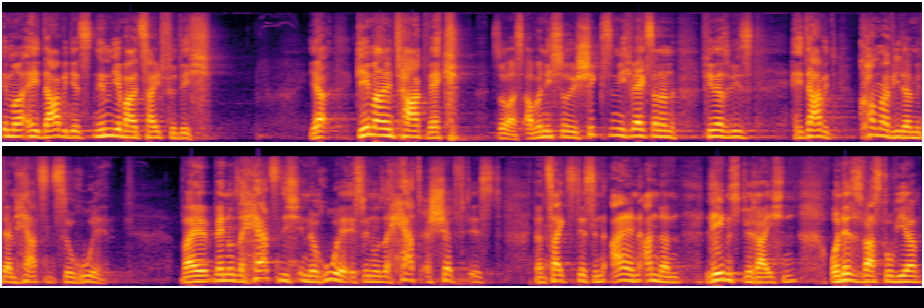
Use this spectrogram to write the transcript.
immer, hey David, jetzt nimm dir mal Zeit für dich. Ja, geh mal einen Tag weg, sowas. Aber nicht so, ich schicke sie mich weg, sondern vielmehr so dieses, hey David, komm mal wieder mit deinem Herzen zur Ruhe. Weil wenn unser Herz nicht in der Ruhe ist, wenn unser Herz erschöpft ist, dann zeigt sich das in allen anderen Lebensbereichen. Und das ist was, wo wir,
